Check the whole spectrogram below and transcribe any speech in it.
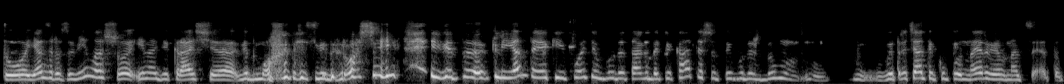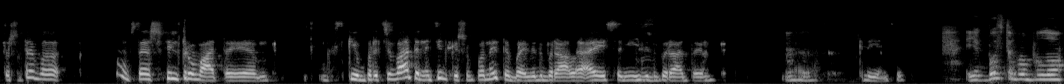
то я зрозуміла, що іноді краще відмовитись від грошей і від клієнта, який потім буде так допікати, що ти будеш думати, ну, витрачати купу нервів на це. Тобто, що треба ну, все ж фільтрувати, з ким працювати, не тільки щоб вони тебе відбирали, а й самі відбирати угу. клієнтів. Якби в тебе було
